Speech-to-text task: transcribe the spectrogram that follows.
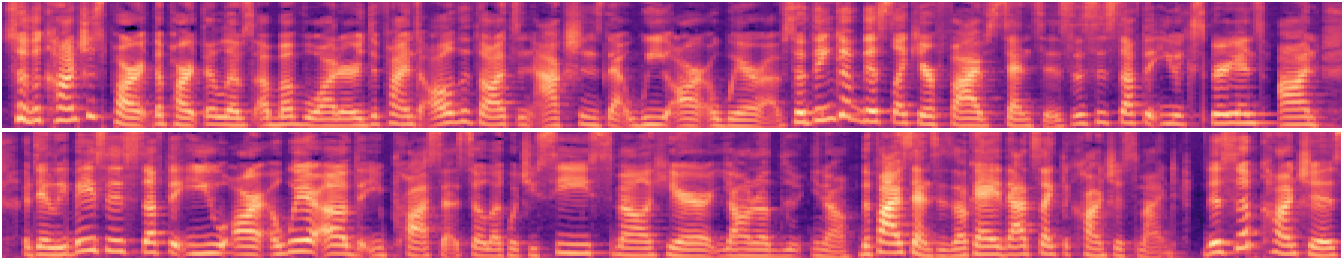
So the conscious part, the part that lives above water, defines all the thoughts and actions that we are aware of. So think of this like your five senses. This is stuff that you experience on a daily basis, stuff that you are aware of that you process. So like what you see, smell, hear, y'all know, you know, the five senses, okay? That's like the conscious mind. The subconscious,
